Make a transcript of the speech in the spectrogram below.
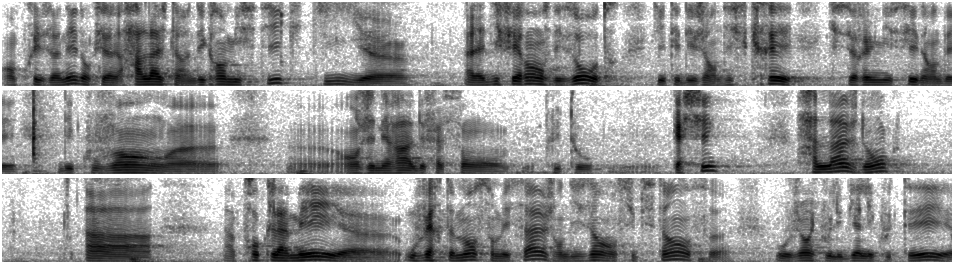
emprisonné. Donc Hallaj était un des grands mystiques qui, euh, à la différence des autres, qui étaient des gens discrets, qui se réunissaient dans des, couvents euh, en général de façon plutôt cachée, Hallaj donc a, proclamé ouvertement son message en disant en substance aux gens qui voulaient bien l'écouter,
